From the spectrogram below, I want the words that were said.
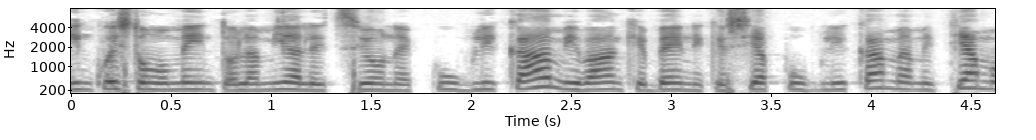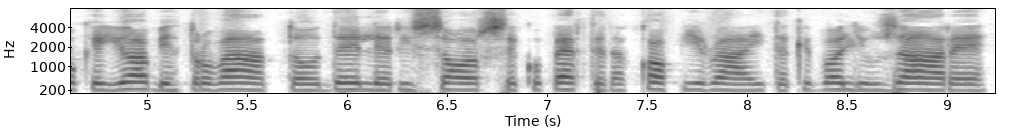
in questo momento la mia lezione è pubblica, mi va anche bene che sia pubblica, ma mettiamo che io abbia trovato delle risorse coperte da copyright che voglio usare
